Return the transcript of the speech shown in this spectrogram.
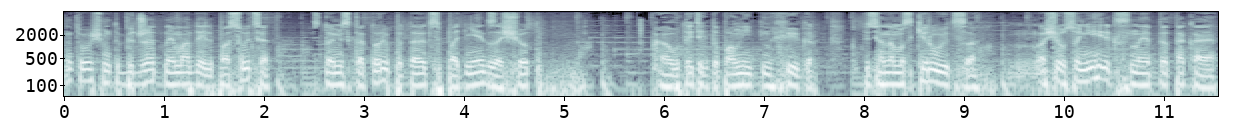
это, в общем-то, бюджетная модель, по сути, стоимость которой пытаются поднять за счет а, вот этих дополнительных игр. То есть она маскируется. Вообще у Sony Ericsson это такая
